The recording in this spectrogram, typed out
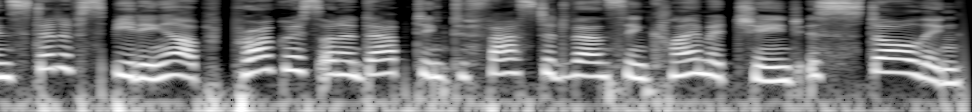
Instead of speeding up, progress on adapting to fast advancing climate change is stalling,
